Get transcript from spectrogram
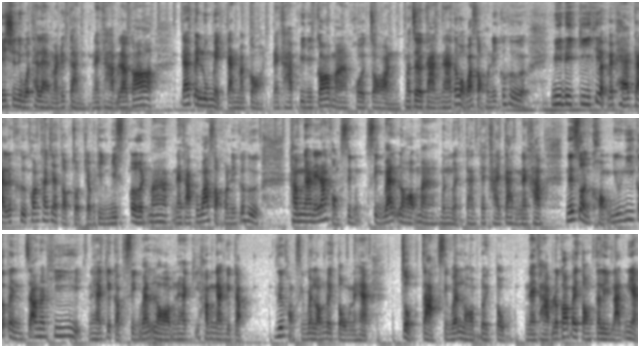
มิช s น n เวิร์ t ไทยแลนด์มาด้วยกันนะครับแล้วก็ได้เป็นรูมเมทกันมาก่อนนะครับปีนี้ก็มาโคจรมาเจอกันนะต้องบอกว่า 2 คนนี้ก็คือมีดีกีที่แบบไม่แพ้กัน และคือค่อนข้างจะตอบโจทย์กับทีมิสเอิร์ธมากนะครับเพราะว่า 2 คนนี้ก็คือทำงานในด้านของสิ่งสิ่งแวดล้อมมาเหมือนเหมือนกันคล้าย ๆ กันนะครับในส่วนของยูยี่ก็เป็นเจ้าหน้าที่นะฮะเกี่ยวกับสิ่งแวดล้อมนะฮะทำงานเกี่ยวกับเรื่องของสิ่งแวดล้อมโดยตรงนะฮะจบจากสิ่งแวดล้อมโดยตรงนะครับแล้วก็ใบตองจรีรัตเนี่ย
